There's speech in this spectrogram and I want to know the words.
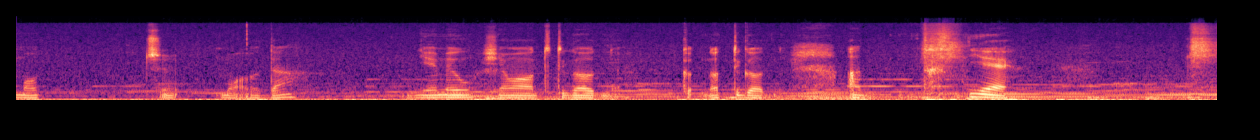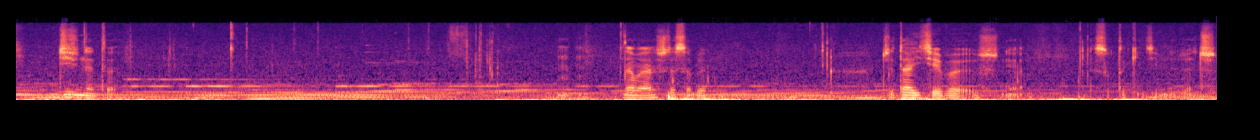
Mo Czy morda? Nie mył się od tygodnia. Od tygodni. A nie. Dziwne to. Dobra, jeszcze sobie czytajcie, bo już nie. To są takie dziwne rzeczy.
